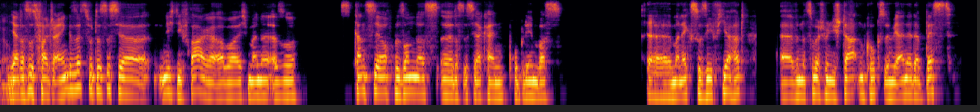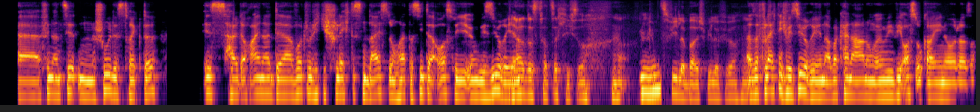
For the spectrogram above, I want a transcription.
ja. Ja, dass es falsch eingesetzt wird, das ist ja nicht die Frage, aber ich meine, also, das kannst du ja auch besonders, äh, das ist ja kein Problem, was äh, man exklusiv hier hat. Äh, wenn du zum Beispiel in die Staaten guckst, irgendwie einer der best äh, finanzierten Schuldistrikte ist halt auch einer, der wortwörtlich die schlechtesten Leistungen hat. Das sieht da aus wie irgendwie Syrien. ja, das ist tatsächlich so. Ja, Mhm. gibt es viele Beispiele für. Ja. Also vielleicht nicht wie Syrien, aber keine Ahnung, irgendwie wie Ostukraine oder so.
